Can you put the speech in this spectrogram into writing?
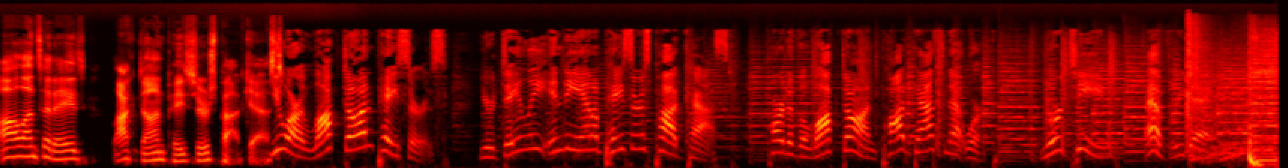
All on today's Locked On Pacers podcast. You are Locked On Pacers, your daily Indiana Pacers podcast, part of the Locked On Podcast Network. Your team every day.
